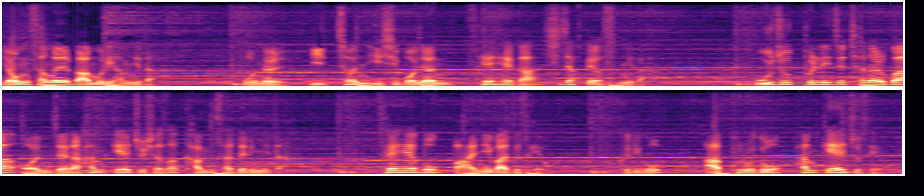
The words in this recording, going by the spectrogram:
영상을 마무리합니다. 오늘 2025년 새해가 시작되었습니다. 우주 플리즈 채널과 언제나 함께 해주셔서 감사드립니다. 새해 복 많이 받으세요. 그리고 앞으로도 함께 해주세요.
